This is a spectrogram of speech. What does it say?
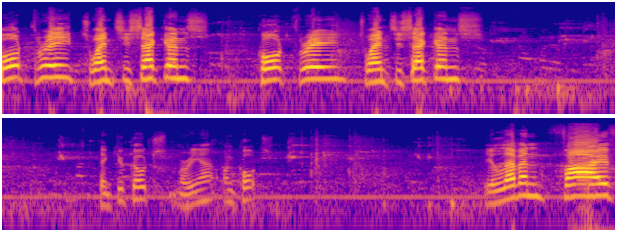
Court three, 20 seconds. Court three, 20 seconds. Thank you, Coach. Maria on court. 11, 5.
